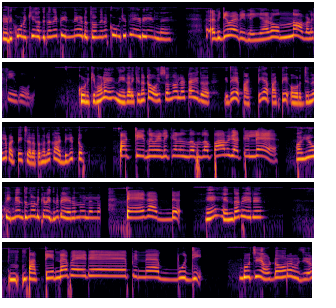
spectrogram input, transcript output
എടി കുണിക്ക് അതിനെ നീ പിന്നെ എടുത്തോ? നിനക്ക് ഒരു പേടിയില്ലേ എനിക്ക് പേടിയില്ല ഇയാളൊന്നും അവളെ നീ കളിക്കുന്ന ടോയ്സ് ഒന്നും അല്ലട്ടോ ഇത്. ഇതേ പട്ടിയാ പട്ടി ഒറിജിനൽ പട്ടി. ചിലപ്പോ നല്ല കടി കിട്ടും. പട്ടീന്ന് അയ്യോ പിന്നെ എന്തെന്ന് വിളിക്കണം? ഇതിന് പേരൊന്നും ഇല്ലല്ലോ പേരണ്ട്. ഏ എന്താ പേര്? പട്ടീന്റെ പേര് പിന്നെ ബുജി. ബുജിയോ? ഡോറ ബുജിയോ?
